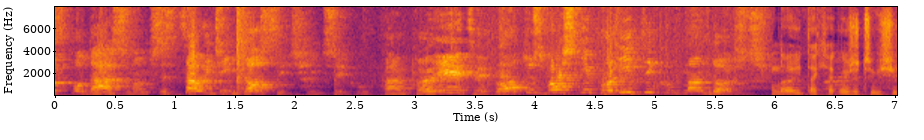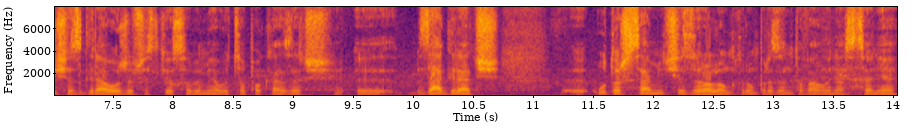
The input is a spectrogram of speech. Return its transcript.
gospodarzu, mam przez cały dzień dosyć Chińczyków. Pan polityk. Otóż właśnie polityków mam dość. No i tak jakoś rzeczywiście się zgrało, że wszystkie osoby miały co pokazać, y, zagrać, y, utożsamić się z rolą, którą prezentowały na scenie.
